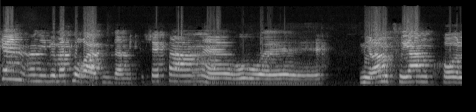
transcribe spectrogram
כן, אני באמת לא רואה את נדל מתקשה כאן, הוא נראה מצוין כל,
